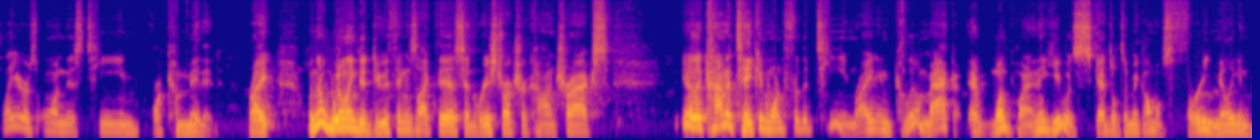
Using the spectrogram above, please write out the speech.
players on this team are committed, right? When they're willing to do things like this and restructure contracts, you know, they're kind of taking one for the team, right? And Khalil Mack, at one point, I think he was scheduled to make almost $30 million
